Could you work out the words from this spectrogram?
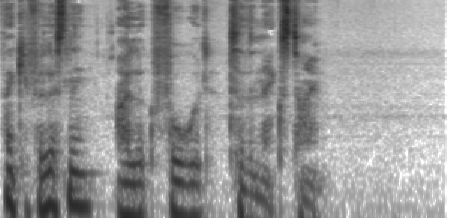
Thank you for listening. I look forward to the next time.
